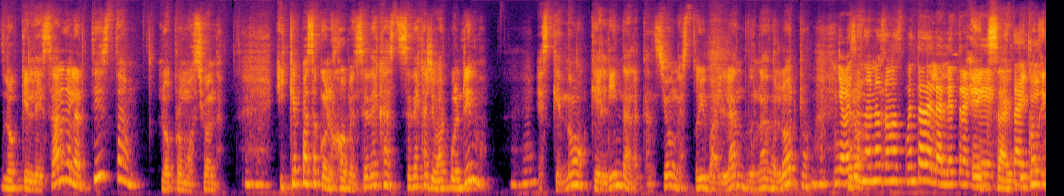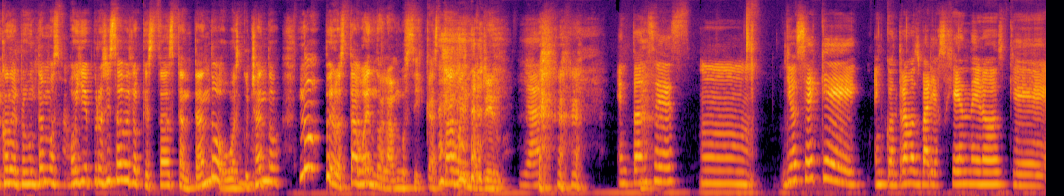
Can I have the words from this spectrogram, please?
lo que le salga al artista lo promociona. ¿Y qué pasa con el joven? ¿Se deja, se deja llevar por el ritmo? Es que no, qué linda la canción, estoy bailando de un lado al otro. Y a veces Pero- no nos damos cuenta de la letra que Exacto. está Y cuando, allí. y cuando le preguntamos, oye, pero si sabes lo que estás cantando o escuchando, no, pero está bueno la música, está bueno el ritmo. Ya. Entonces, mm, yo sé que encontramos varios géneros, que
